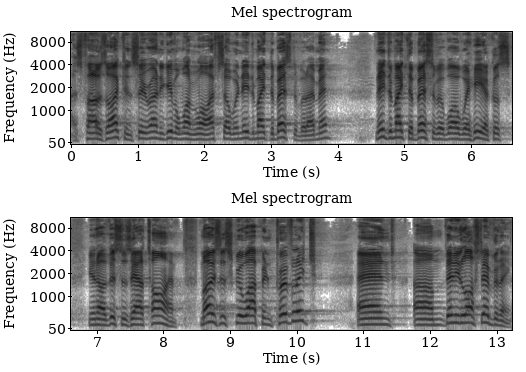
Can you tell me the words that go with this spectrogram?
as far as I can see, we're only given one life, so we need to make the best of it, amen? Need to make the best of it while we're here because, you know, this is our time. Moses grew up in privilege and um, then he lost everything.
